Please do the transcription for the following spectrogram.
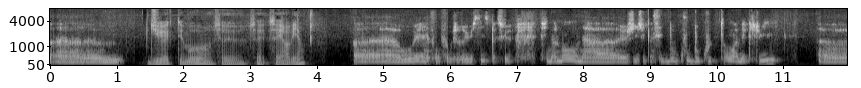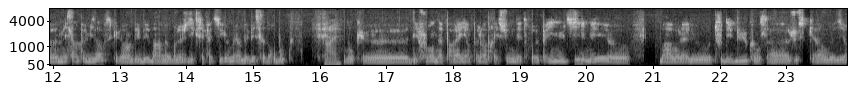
Euh... Dis-le avec tes mots, ça ira bien. Euh, ouais, il faut que je réussisse parce que finalement, on a, j'ai passé beaucoup, beaucoup de temps avec lui. Euh, mais c'est un peu bizarre parce qu'un bébé, bah, voilà, je dis que c'est fatigant, mais un bébé, ça dort beaucoup. Donc, euh, des fois, on a pareil un peu l'impression d'être pas inutile, mais bah, voilà, le, au tout début, quand ça, jusqu'à, on va dire,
